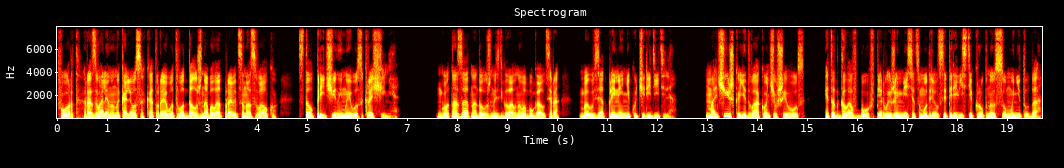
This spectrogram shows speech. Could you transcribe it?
Форд, развалина на колесах, которая вот-вот должна была отправиться на свалку, стал причиной моего сокращения. Год назад на должность главного бухгалтера был взят племенник учредителя. Мальчишка, едва окончивший вуз, этот главбух в первый же месяц умудрился перевести крупную сумму не туда.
